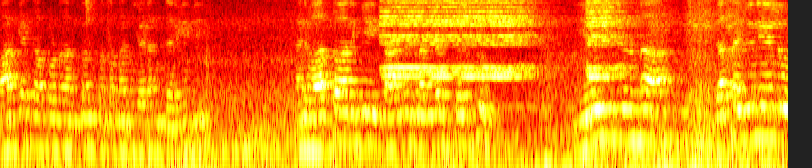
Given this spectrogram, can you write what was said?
మాకే సపోర్ట్ అనుకుని కొంతమంది చేయడం జరిగింది. కానీ వాస్తవానికి కార్మికులందరికీ తెలుసు ఏ యూనియన్ గత యూనియన్లు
